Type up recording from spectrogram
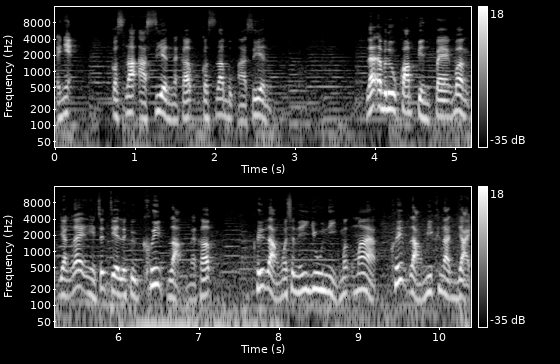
ไอเนี้ย Godzilla อาเซียนนะครับ Godzilla บุกอาเซียน และเอามาดูความเปลี่ยนแปลงบ้างอย่างแรกเห็นชัดเจนเลยคือคลิปหลังนะครับ คลิปหลังวันชนี้ยูนิคมากๆ คลิปหลังมีขนาดใหญ่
